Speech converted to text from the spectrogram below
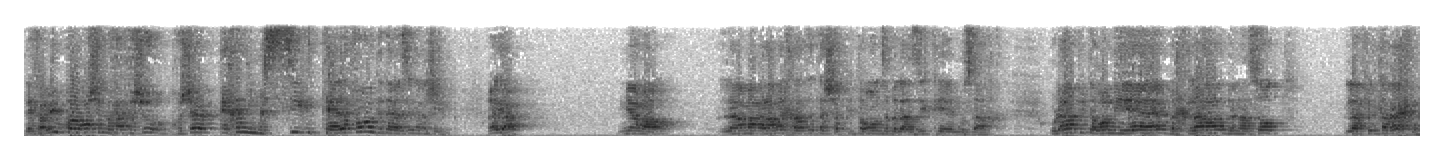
לפעמים כל הראש שלי בכלל חשוב, חושב איך אני משיג טלפון כדי להשיג אנשים. רגע, מי אמר? למה, למה החלטת שהפתרון זה בלהזיק אה, מוסך? אולי הפתרון יהיה בכלל בלנסות להפעיל את הרכב.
